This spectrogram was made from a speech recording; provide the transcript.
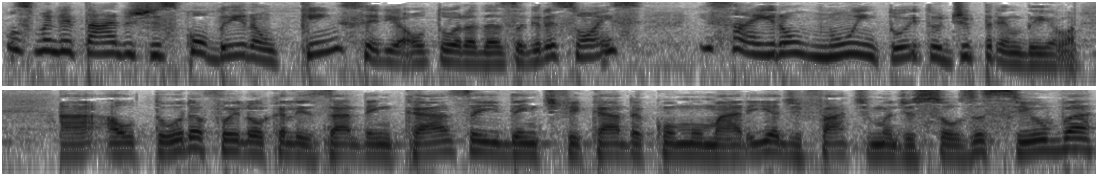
Os militares descobriram quem seria a autora das agressões e saíram no intuito de prendê-la. A autora foi localizada em casa e identificada como Maria de Fátima de Souza Silva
